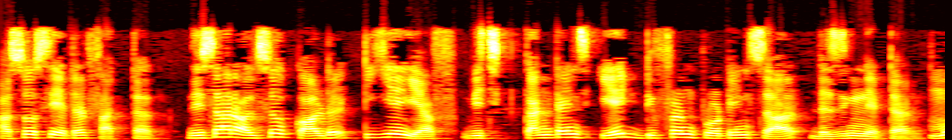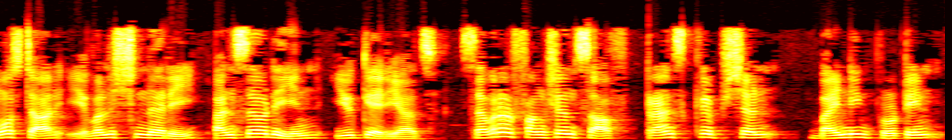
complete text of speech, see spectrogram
associated factor. These are also called TAF which contains 8 different proteins are designated. Most are evolutionary conserved in eukaryotes. Several functions of transcription binding protein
